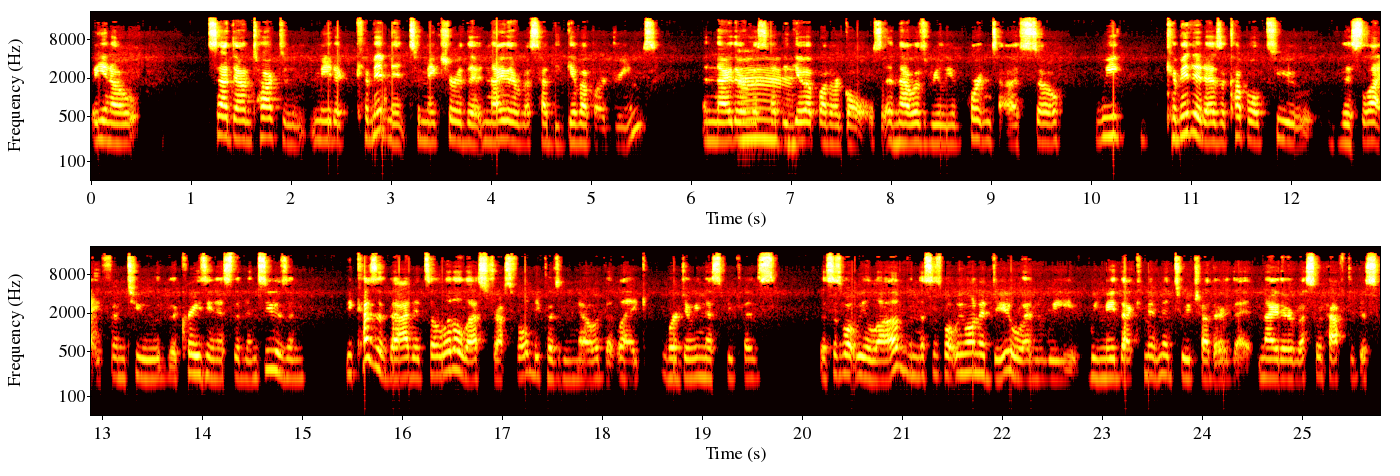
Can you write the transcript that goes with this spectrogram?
you know sat down, talked, and made a commitment to make sure that neither of us had to give up our dreams, and neither mm. of us had to mm. give up on our goals, and that was really important to us. So we committed as a couple to this life and to the craziness that ensues, and because of that, it's a little less stressful because we know that like we're doing this because this is what we love and this is what we want to do. And we we made that commitment to each other that neither of us would have to just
